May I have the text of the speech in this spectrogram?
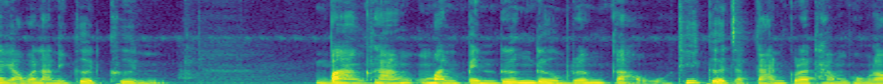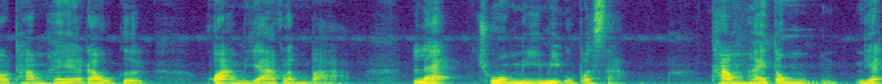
ระยะเวลานี้เกิดขึ้น บางครั้งมันเป็นเรื่องเดิมเรื่องเก่าที่เกิดจากการกระทำของเราทำให้เราเกิดความยากลำบาก และช่วงนี้มีอุปสรรค ทำให้ต้องเนี่ย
